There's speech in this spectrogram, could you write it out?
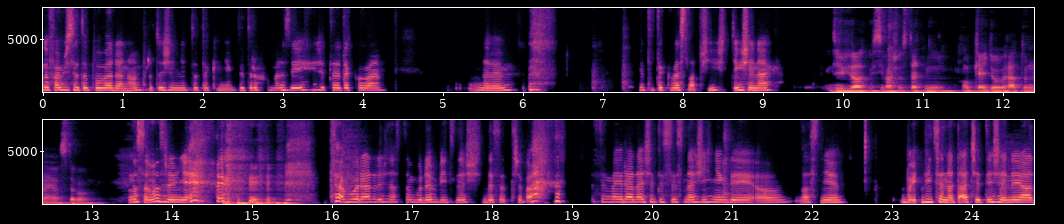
doufám, že se to povede, no, protože mě to taky někdy trochu mrzí, že to je takové, nevím, je to takové slabší v těch ženách. Když si váš ostatní, OK, jdou hrát turnaj s tebou. No samozřejmě. Tabura, když nás tam bude víc než deset třeba. Jsem mají ráda, že ty se snažíš někdy uh, vlastně více natáčet ty ženy a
